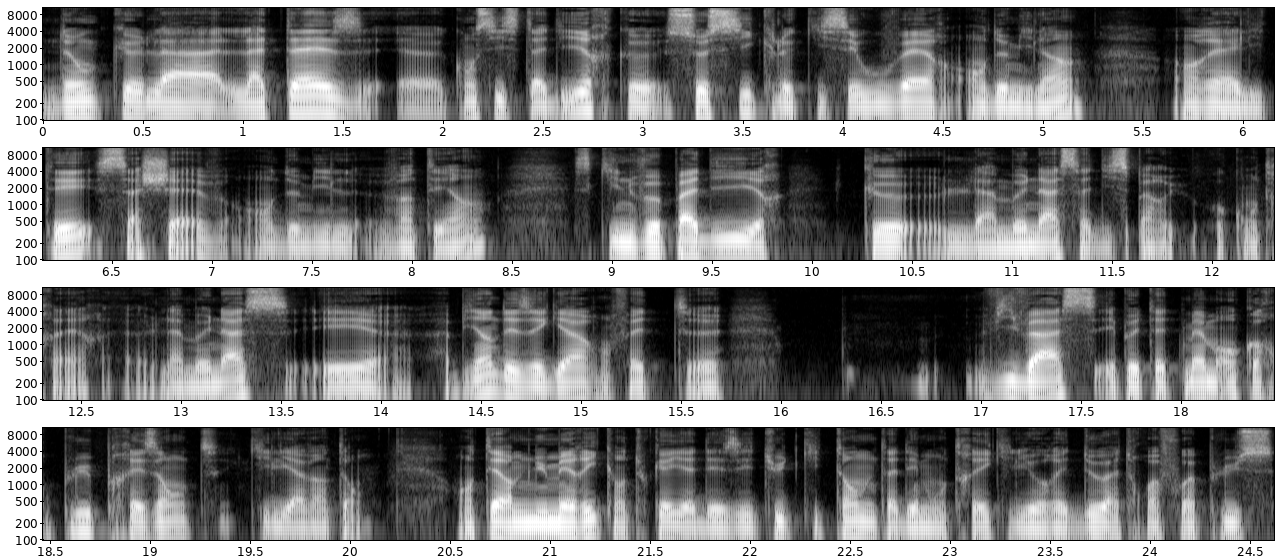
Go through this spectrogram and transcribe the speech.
Donc la, la thèse consiste à dire que ce cycle qui s'est ouvert en 2001, en réalité, s'achève en 2021, ce qui ne veut pas dire que la menace a disparu. Au contraire, la menace est à bien des égards en fait vivace et peut-être même encore plus présente qu'il y a 20 ans. En termes numériques, en tout cas, il y a des études qui tentent à démontrer qu'il y aurait deux à trois fois plus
